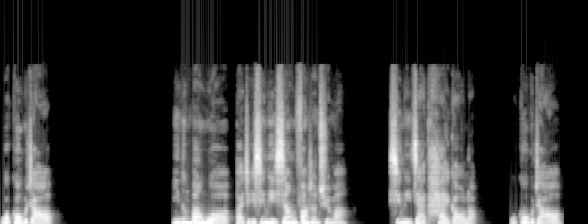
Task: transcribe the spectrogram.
我够不着。你能帮我把这个行李箱放上去吗？行李架太高了，我够不着。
